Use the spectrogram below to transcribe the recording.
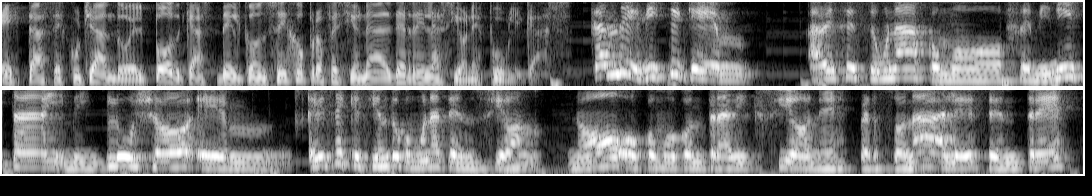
Estás escuchando el podcast del Consejo Profesional de Relaciones Públicas. Cande, viste que mm, a veces una como feminista, y me incluyo, em, hay veces que siento como una tensión, ¿no? O como contradicciones personales entre,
